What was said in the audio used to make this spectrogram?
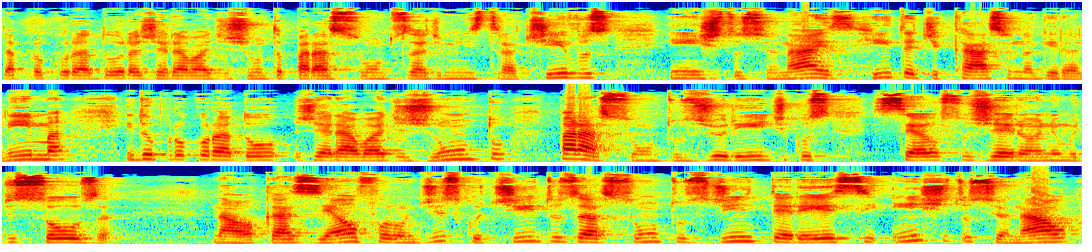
da Procuradora-Geral Adjunta para Assuntos Administrativos e Institucionais, Rita de Cássio Nogueira Lima, e do Procurador-Geral Adjunto para Assuntos Jurídicos, Celso Jerônimo de Souza. Na ocasião, foram discutidos assuntos de interesse institucional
